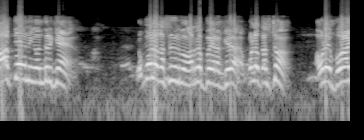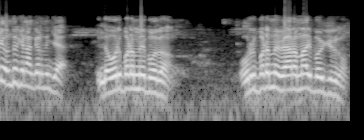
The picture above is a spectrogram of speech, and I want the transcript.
பார்த்தே நீங்க வந்திருக்கேன். எவ்வளவு கஷ்டம் வர்றப்ப எனக்கு? அவ்வளவு கஷ்டம்? அவ்வளவு போராடி வந்திருக்கேன் நான் இருந்தீங்க இந்த ஒரு படமே போதும். ஒரு படமே வேற மாதிரி போயிட்டு இருக்கும்.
